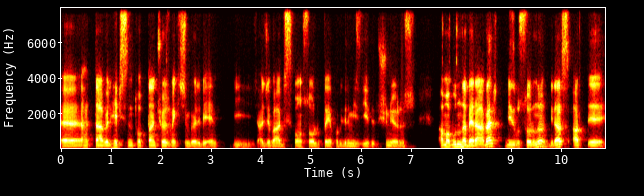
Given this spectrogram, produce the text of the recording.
Ee, hatta böyle hepsini toptan çözmek için böyle bir, bir acaba bir sponsorluk da yapabilir miyiz diye de düşünüyoruz. Ama bununla beraber biz bu sorunu biraz art, e,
